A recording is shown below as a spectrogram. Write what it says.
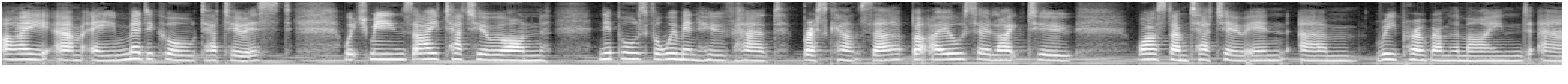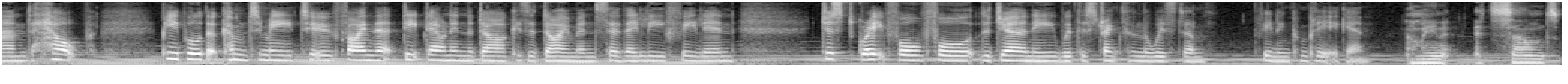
I am a medical tattooist, which means I tattoo on nipples for women who've had breast cancer. But I also like to, whilst I'm tattooing, um, reprogram the mind and help people that come to me to find that deep down in the dark is a diamond, so they leave feeling just grateful for the journey with the strength and the wisdom, feeling complete again. I mean, it sounds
